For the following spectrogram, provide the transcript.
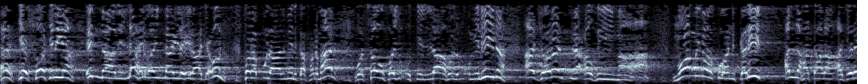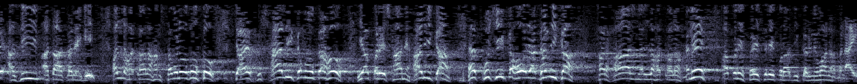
ہاں، یہ سوچ لیا راجعون۔ تو رب العالمین کا فرمان وہ سعف اللہ المؤمنین اجرا عظیما مومنوں کو ان قریب اللہ تعالیٰ اجر عظیم عطا کریں گے۔ اللہ تعالیٰ ہم سب لوگوں کو چاہے خوشحالی کا موقع ہو یا پریشان حالی کا خوشی کا ہو یا غمی کا، ہر حال میں اللہ تعالیٰ ہمیں اپنے فیصلے پر عادی کرنے والا بنائے۔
